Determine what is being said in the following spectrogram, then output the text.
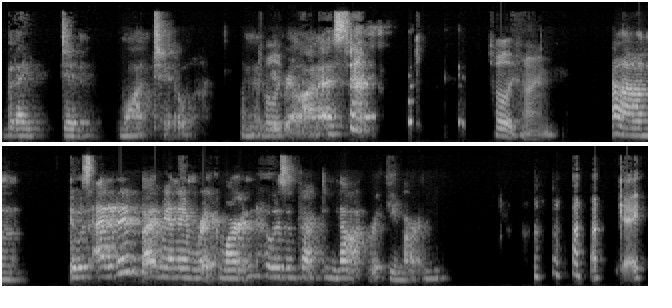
but I didn't want to I'm gonna Totally be real honest Totally fine. um it was edited by a man named Rick Martin who is in fact not Ricky Martin Okay.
